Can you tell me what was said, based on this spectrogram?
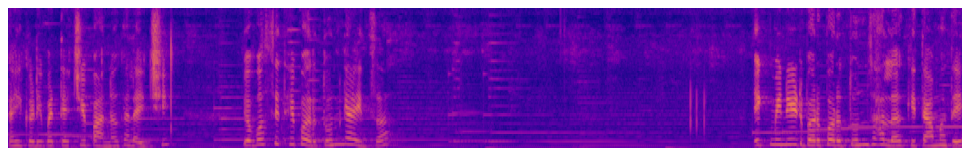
काही कढीपत्त्याची पानं घालायची. व्यवस्थित हे परतून घ्यायचं. एक मिनिटभर परतून झालं की त्यामध्ये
